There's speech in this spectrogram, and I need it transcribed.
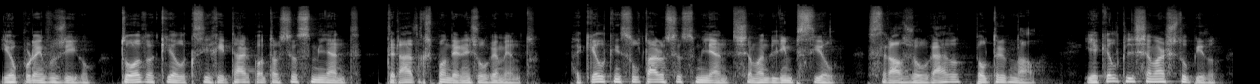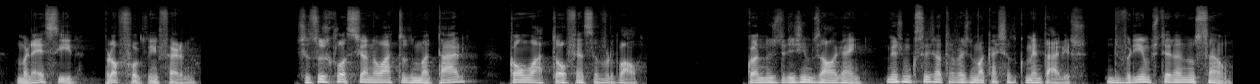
Eu, porém, vos digo: todo aquele que se irritar contra o seu semelhante terá de responder em julgamento. Aquele que insultar o seu semelhante, chamando-lhe imbecil, será julgado pelo tribunal, e aquele que lhe chamar estúpido merece ir para o fogo do inferno. Jesus relaciona o ato de matar com o ato da ofensa verbal. Quando nos dirigimos a alguém, mesmo que seja através de uma caixa de comentários, deveríamos ter a noção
